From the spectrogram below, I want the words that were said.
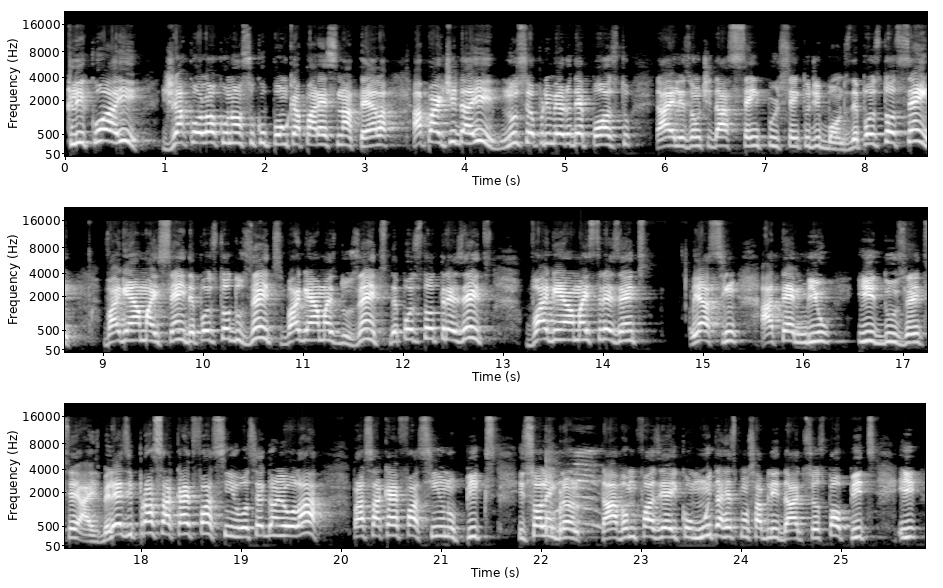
Clicou aí, já coloca o nosso cupom que aparece na tela. A partir daí, no seu primeiro depósito, ah, eles vão te dar 100% de bônus. Depositou 100, vai ganhar mais 100. Depositou 200, vai ganhar mais 200. Depositou 300, vai ganhar mais 300. E assim até mil e duzentos reais, beleza? E para sacar é facinho, você ganhou lá, para sacar é facinho no Pix. E só lembrando, tá? Vamos fazer aí com muita responsabilidade seus palpites e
